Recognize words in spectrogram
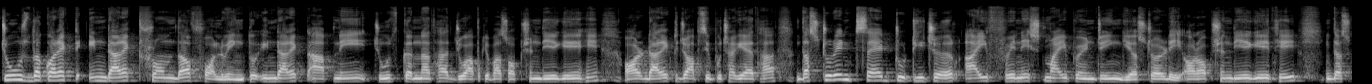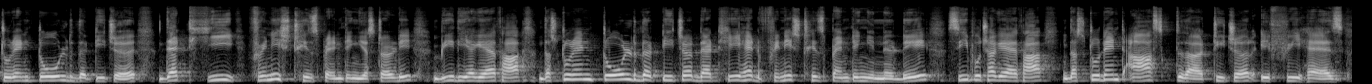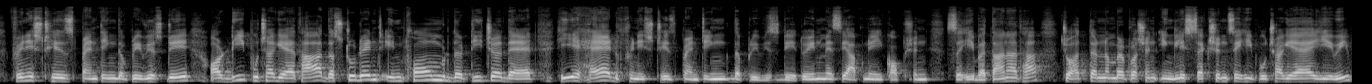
choose the correct indirect from the following तो इनडायरेक्ट आपने चूज़ करना था, जो आपके पास ऑप्शन दिए गए हैं, और डायरेक्ट जो आपसे पूछा गया था the student said to teacher I finished my painting yesterday और ऑप्शन दिए गए थे the student told the teacher that he finished his painting yesterday B दिया गया था the student told the teacher that he had finished his painting in a day C पूछा गया था the student asked the teacher if he has finished his painting the previous day और D पूछा गया था the student informed the teacher that he had finished his painting the previous day तो इनमें से आपने एक ऑप्शन सही बताना था। चौहत्तर नंबर प्रश्न इंग्लिश सेक्शन से ही पूछा गया है, ये भी।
